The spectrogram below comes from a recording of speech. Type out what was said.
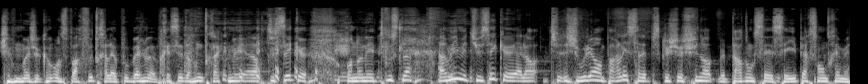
Je- moi, je commence par foutre à la poubelle ma précédente track. Mais alors, tu sais que on en est tous là. Ah oui, mais tu sais que alors, tu- je voulais en parler ça, parce que je suis dans. Pardon, c'est c'est hyper centré, mais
